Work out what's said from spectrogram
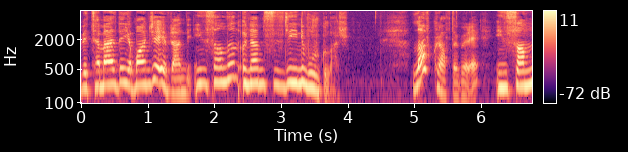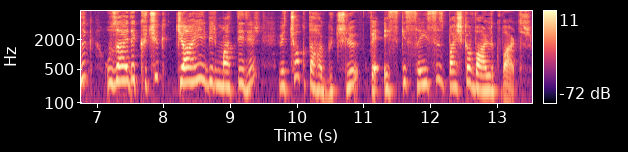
ve temelde yabancı evrende insanlığın önemsizliğini vurgular. Lovecraft'a göre insanlık uzayda küçük, cahil bir maddedir ve çok daha güçlü ve eski sayısız başka varlık vardır.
